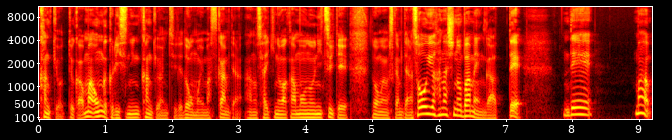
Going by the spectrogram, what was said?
環境というか、まあ、音楽リスニング環境についてどう思いますかみたいな、あの、最近の若者についてどう思いますかみたいな、そういう話の場面があって、で、まあ、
